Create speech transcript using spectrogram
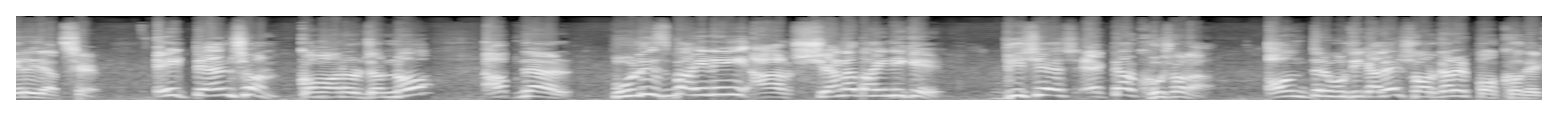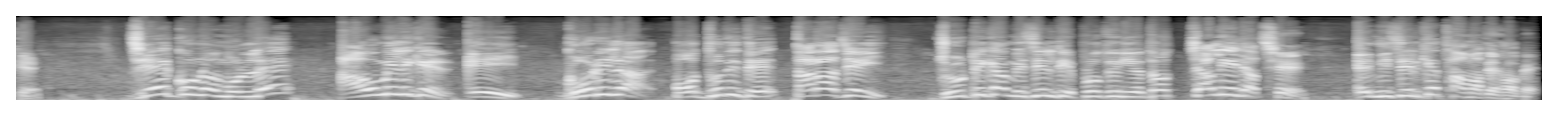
বেড়ে যাচ্ছে। এই টেনশন কমানোর জন্য আপনার পুলিশ বাহিনী আর সেনাবাহিনীকে বিশেষ একটা ঘোষণা অন্তর্বর্তীকালে সরকারের পক্ষ থেকে। যে কোনো মূল্যে আওয়ামী লীগের এই গরিলা পদ্ধতিতে তারা যেই জটিকা মিছিলটি প্রতিনিয়ত চালিয়ে যাচ্ছে, এই মিছিলকে থামাতে হবে।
